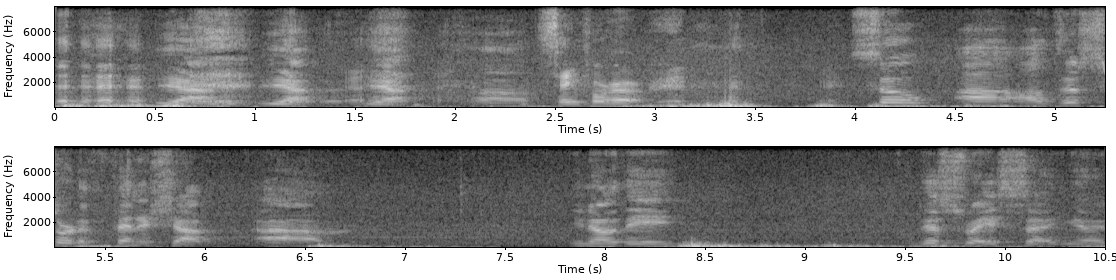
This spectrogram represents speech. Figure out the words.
Yeah, yeah, yeah. Uh, Same for her. so uh, I'll just sort of finish up. Um, you know the this race, uh, you know,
